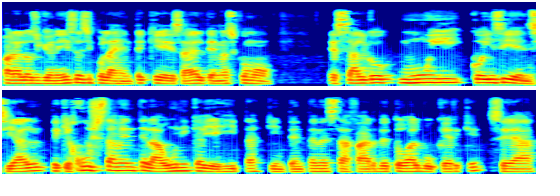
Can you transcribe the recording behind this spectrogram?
para los guionistas y por la gente que sabe del tema es como, es algo muy coincidencial de que justamente la única viejita que intentan estafar de todo Albuquerque sea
